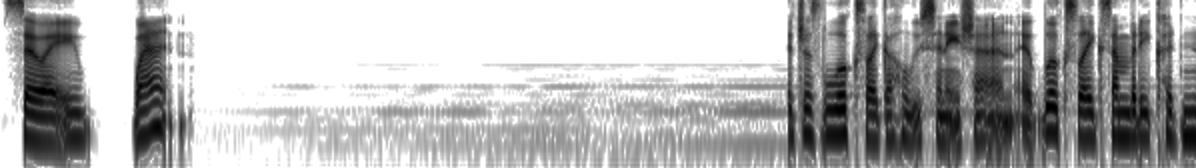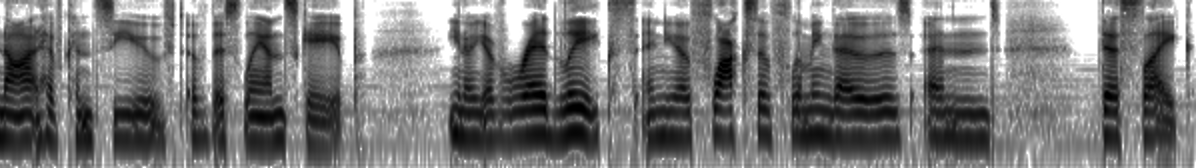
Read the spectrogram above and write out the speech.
So I went. It just looks like a hallucination. It looks like somebody could not have conceived of this landscape. You know, you have red lakes and you have flocks of flamingos and this like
